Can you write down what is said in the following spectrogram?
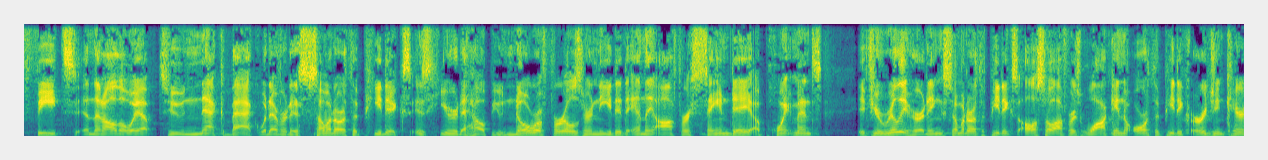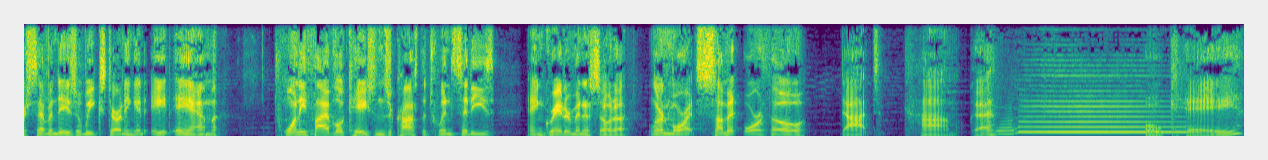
feet, and then all the way up to neck, back, whatever it is, Summit Orthopedics is here to help you. No referrals are needed, and they offer same day appointments. If you're really hurting, Summit Orthopedics also offers walk in orthopedic urgent care seven days a week starting at 8 a.m. 25 locations across the Twin Cities and greater Minnesota. Learn more at summitortho.com. Okay? Okay.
